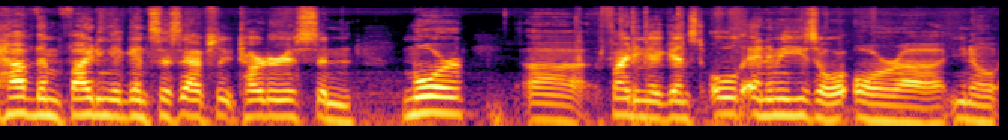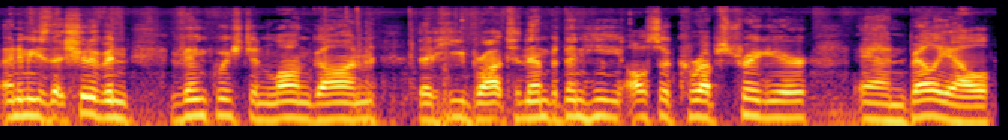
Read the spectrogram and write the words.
have them fighting against this absolute Tartarus and more uh, fighting against old enemies or, or uh, you know enemies that should have been vanquished and long gone that he brought to them. But then he also corrupts Tregear and Belial,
